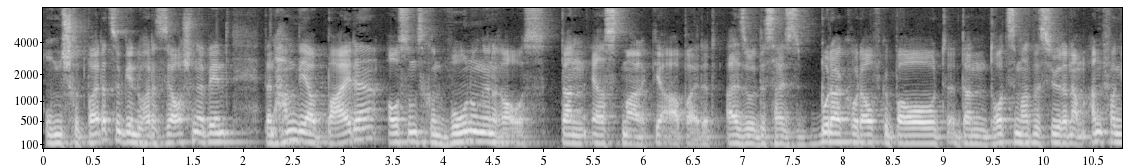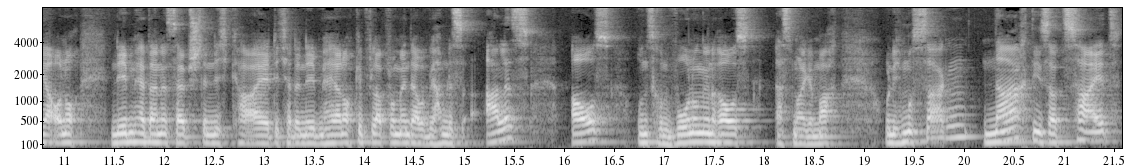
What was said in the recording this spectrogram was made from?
um einen Schritt weiter zu gehen, du hattest es ja auch schon erwähnt, dann haben wir beide aus unseren Wohnungen raus dann erstmal gearbeitet. Also das heißt Buddha Code aufgebaut, dann trotzdem hattest du dann am Anfang ja auch noch nebenher deine Selbstständigkeit, ich hatte nebenher noch Gipfelabmomente, aber wir haben das alles aus unseren Wohnungen raus erstmal gemacht. Und ich muss sagen, nach dieser Zeit,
